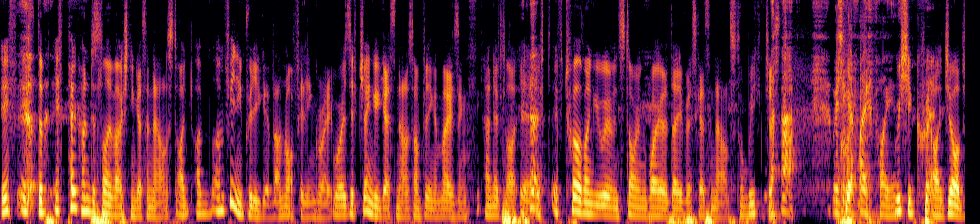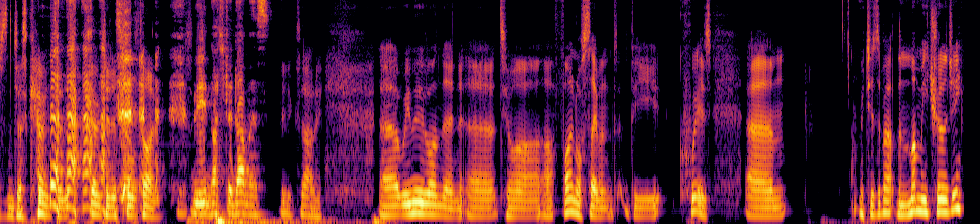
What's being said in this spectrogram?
if if the if Pocahontas live action gets announced, I, I'm, I'm feeling pretty good, but I'm not feeling great. Whereas if Jenga gets announced, I'm feeling amazing. And if like yeah, if, if Twelve Angry Women starring Viola Davis gets announced, then we can just we should get five points. We should quit our jobs and just go into go into this full time. Be Nostradamus. Exactly. Uh, we move on then uh, to our, our final segment, the quiz. Um, which is about the Mummy trilogy,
